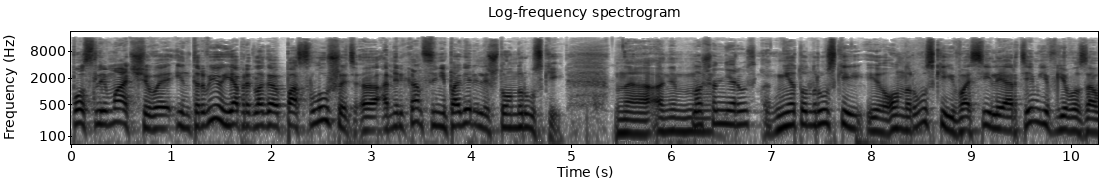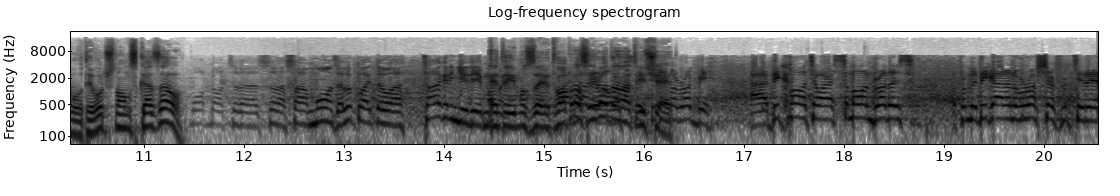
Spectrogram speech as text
послематчевое интервью. Я предлагаю послушать. Американцы не поверили, что он русский. Они- Может, он не русский? Нет, он русский. Он русский. Василий Артемьев его зовут. И вот что он сказал. Это ему задают вопрос, и вот он отвечает. Uh, big call to our Samoan brothers from the big island of Russia to the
